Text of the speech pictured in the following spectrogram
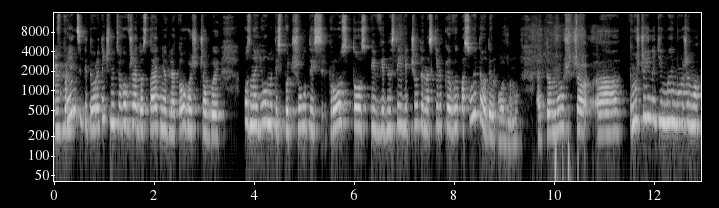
В принципі, теоретично цього вже достатньо для того, щоб познайомитись, почутись, просто співвіднести і відчути, наскільки ви пасуєте один одному. Е, Тому що, е, тому що іноді ми можемо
